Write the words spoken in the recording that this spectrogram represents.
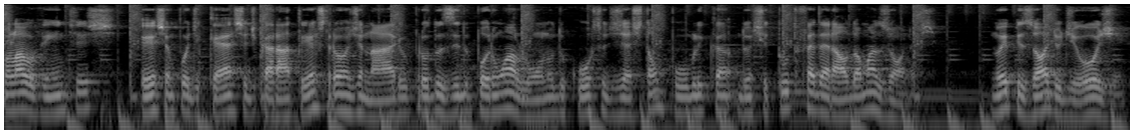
Olá, ouvintes. Este é um podcast de caráter extraordinário produzido por um aluno do curso de Gestão Pública do Instituto Federal do Amazonas. No episódio de hoje,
